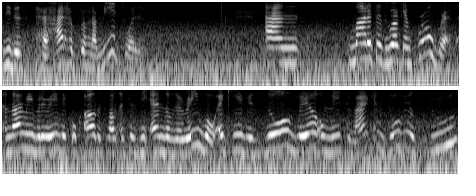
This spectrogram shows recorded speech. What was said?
die dus hergeprogrammeerd worden. En, maar het is work in progress. En daarmee verwijs ik ook altijd van het is the end of the rainbow. Ik geef je zoveel om mee te werken, zoveel tools.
